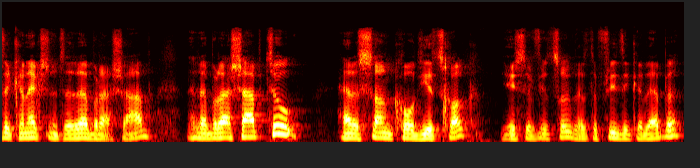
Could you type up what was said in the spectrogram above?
the connection to the Rebbe Rashab? The Rebbe Rashab too had a son called Yitzchok, Yosef Yitzchak, that's the Frierdiker Rebbe,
